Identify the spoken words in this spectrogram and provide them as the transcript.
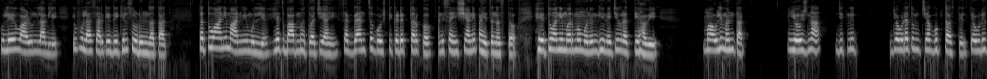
फुले वाळून लागले की फुलासारखे देखील सोडून जातात. तत्व आणि मानवी मूल्य हेच बाब महत्त्वाची आहे. सगळ्यांचं गोष्टीकडे तर्क आणि संशयाने पाहायचं नसतं. हेतू आणि मर्म म्हणून घेण्याची वृत्ती हवी. माऊली म्हणतात योजना जितनी जेवढ्या तुमच्या गुप्त असतील तेवढीच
